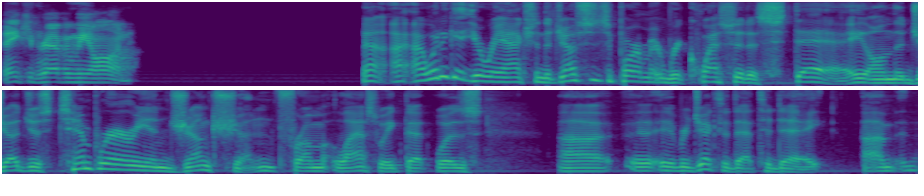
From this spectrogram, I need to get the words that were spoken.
Thank you for having me on. Now, I, I, want to get your reaction. The Justice Department requested a stay on the judge's temporary injunction from last week that was, uh, it rejected that today. Um,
